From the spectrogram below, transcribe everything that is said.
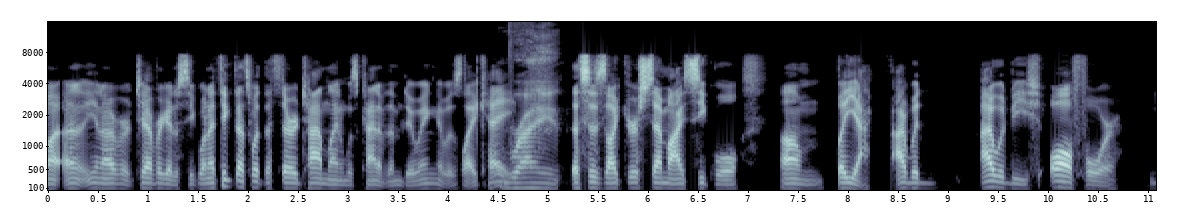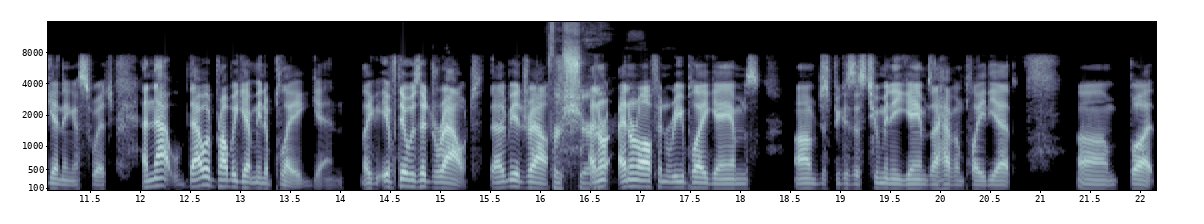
uh, you know, ever to ever get a sequel. And I think that's what the third timeline was kind of them doing. It was like, hey, right. this is like your semi sequel. Um, but yeah, I would I would be all for getting a Switch, and that that would probably get me to play again. Like if there was a drought, that'd be a drought. For sure. I don't I don't often replay games, um, just because there's too many games I haven't played yet. Um, but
